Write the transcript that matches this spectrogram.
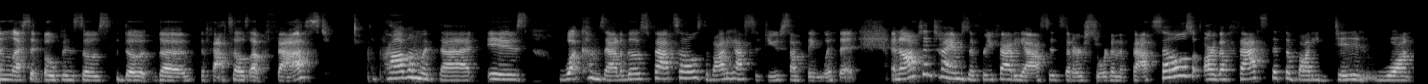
unless it opens those the, the, the fat cells up fast. The problem with that is what comes out of those fat cells, the body has to do something with it. And oftentimes, the free fatty acids that are stored in the fat cells are the fats that the body didn't want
